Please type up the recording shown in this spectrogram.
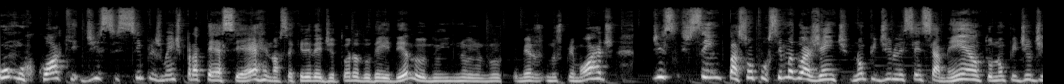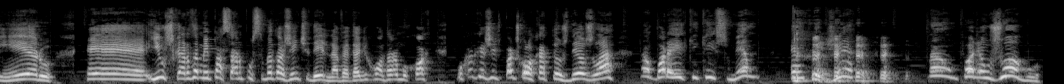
o Murcock disse simplesmente para a TSR, nossa querida editora do D&D, no, no, no, nos primórdios, disse sim, passou por cima do agente, não pediu licenciamento, não pediu dinheiro, é, e os caras também passaram por cima do agente dele, na verdade encontraram o Murcock, Murcock, a gente pode colocar teus deuses lá? Não, bora aí, o que, que é isso mesmo? RPG? não, pode, é um jogo?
